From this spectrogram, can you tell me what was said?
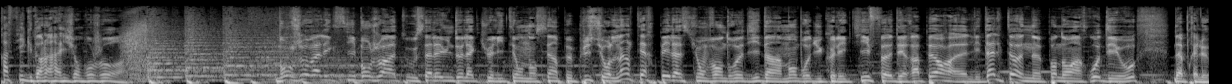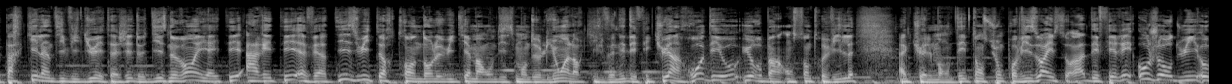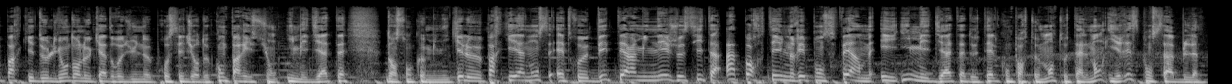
Trafic dans la région, bonjour. Bonjour Alexis, bonjour à tous. À la une de l'actualité, on en sait un peu plus sur l'interpellation vendredi d'un membre du collectif des rappeurs Les Dalton pendant un rodéo. D'après le parquet, l'individu est âgé de 19 ans et a été arrêté vers 18h30 dans le 8e arrondissement de Lyon alors qu'il venait d'effectuer un rodéo urbain en centre-ville. Actuellement en détention provisoire, il sera déféré aujourd'hui au parquet de Lyon dans le cadre d'une procédure de comparution immédiate. Dans son communiqué, le parquet annonce être déterminé, je cite, à apporter une réponse ferme et immédiate à de tels comportements totalement irresponsables.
